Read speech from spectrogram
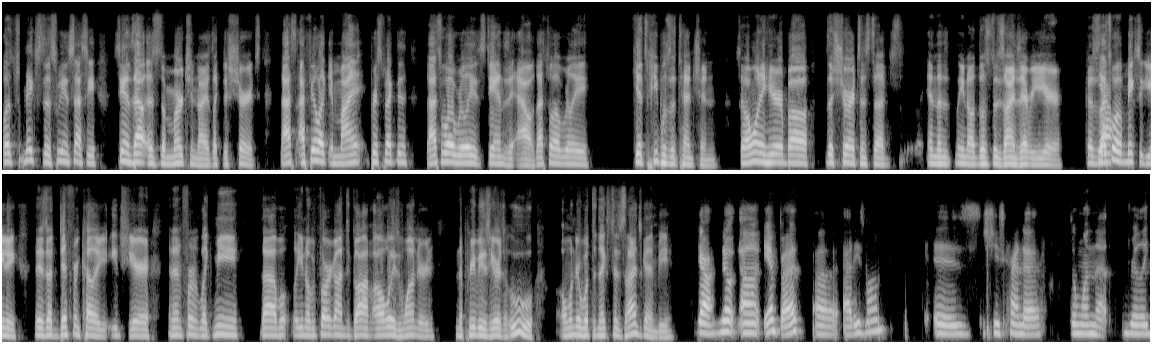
what makes the sweet and sassy stands out is the merchandise, like the shirts. That's I feel like in my perspective, that's what really stands it out. That's what really gets people's attention. So I want to hear about the shirts and stuff and then you know those designs every year. Because that's what makes it unique. There's a different color each year. And then for like me, that you know, before I got into golf, I always wondered in the previous years, ooh, I wonder what the next design's gonna be. Yeah, no, uh, Aunt Beth, uh, Addie's mom, is she's kind of the one that really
